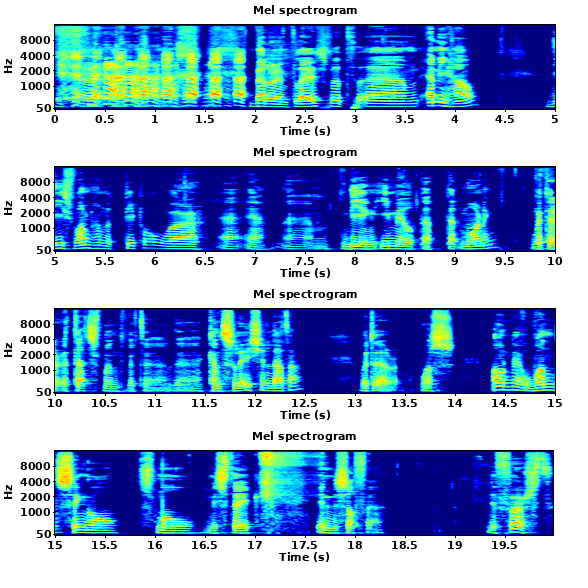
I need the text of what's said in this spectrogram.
Uh, better in place. But um, anyhow, these 100 people were uh, yeah, um, being emailed that, that morning with their attachment with the, the cancellation letter. But there was only one single small mistake in the software. The first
